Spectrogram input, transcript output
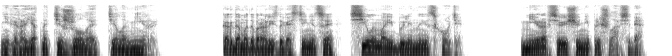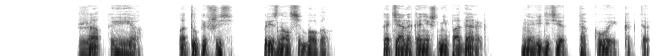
невероятно тяжелое тело Миры. Когда мы добрались до гостиницы, силы мои были на исходе. Мира все еще не пришла в себя. Жалко ее, потупившись, признался Богл. Хотя она, конечно, не подарок, но видеть ее такой как-то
